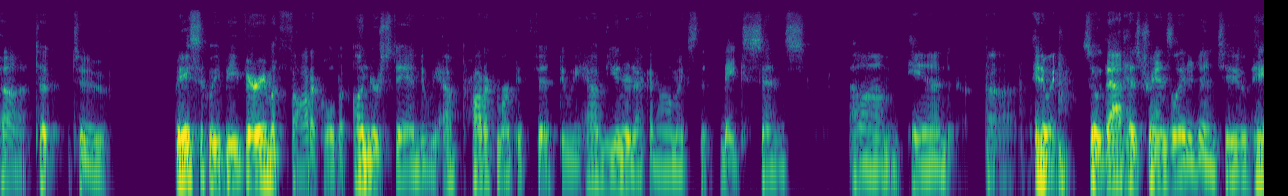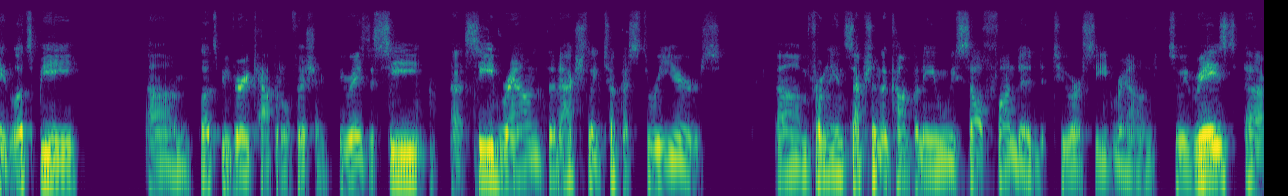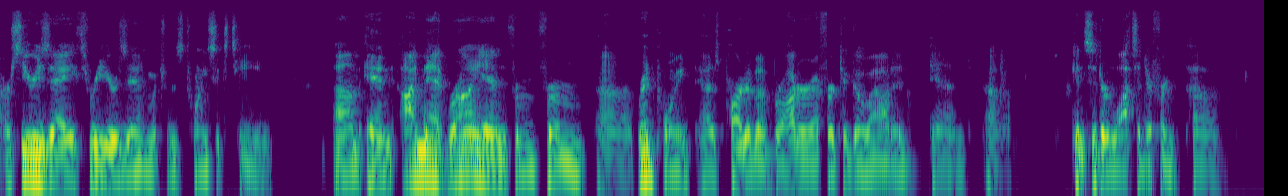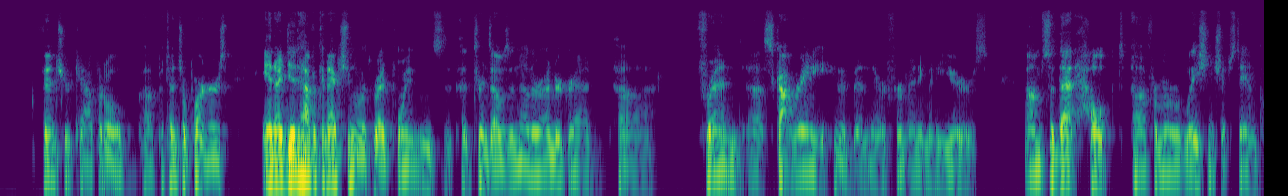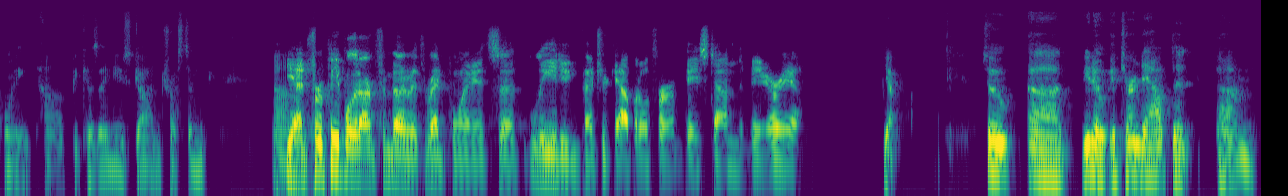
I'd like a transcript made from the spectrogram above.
uh, to to basically be very methodical to understand do we have product market fit do we have unit economics that makes sense um, and uh, anyway, so that has translated into, hey, let's be um, let's be very capital efficient. We raised a seed, a seed round that actually took us three years um, from the inception of the company. We self-funded to our seed round. So we raised uh, our Series A three years in, which was 2016. Um, and I met Ryan from from uh, Redpoint as part of a broader effort to go out and and uh, consider lots of different uh, venture capital uh, potential partners. And I did have a connection with Redpoint, which it turns out was another undergrad uh, friend, uh, Scott Raney, who had been there for many, many years. Um, so that helped uh, from a relationship standpoint uh, because I knew Scott and trusted him. Um, yeah, and for people that aren't familiar with Redpoint, it's a leading venture capital firm based out in the Bay Area. Yeah. So, uh, you know, it turned out that um,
